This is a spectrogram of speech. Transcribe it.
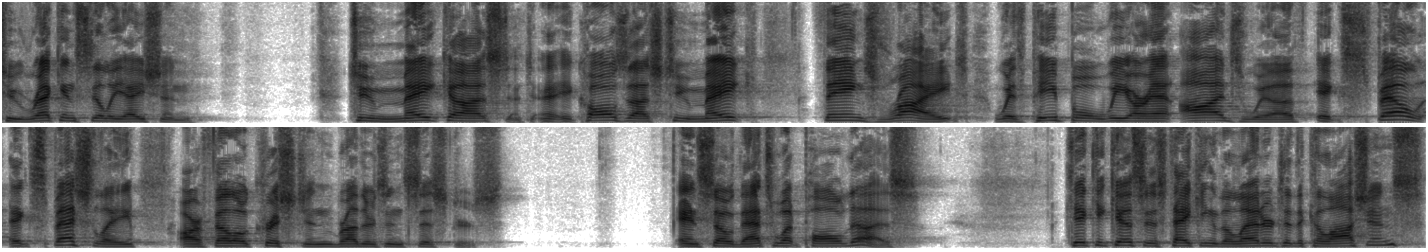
to reconciliation, to make us, it calls us to make things right with people we are at odds with, especially our fellow Christian brothers and sisters. And so that's what Paul does. Tychicus is taking the letter to the Colossians,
